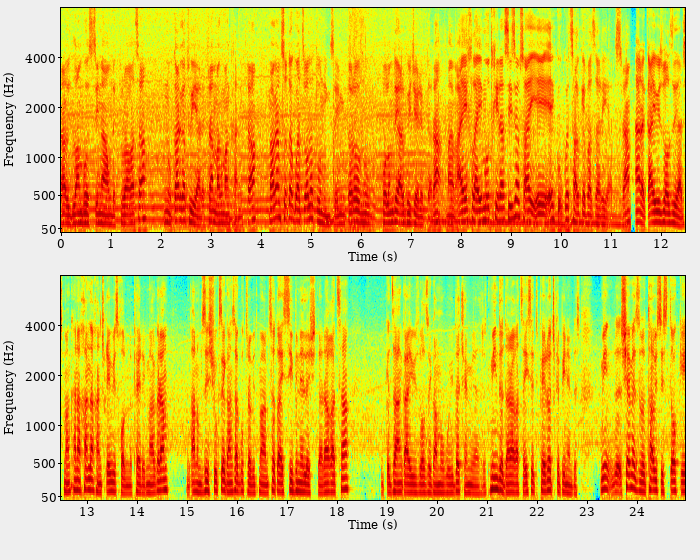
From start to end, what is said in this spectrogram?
რა ვიცი, Lambo-ს წინა უნდა თუ რაღაცა, ну, კარგად ვიარებ რა მაგ მანქანით რა, მაგრამ ცოტა გვაწვალა ტუნინგზე, იმიტომ რომ ну, ბოლომდე არ გვიჯერებდა რა. აი ეხლა E400 იზავს, აი ეგ უკვე ცალკე ბაზარი არის რა. არა, კაი ვიზუალზე არის მანქანა, ხანდახან ჭყივის ხოლმე ფერი, მაგრამ ანუ მზის შუქზე განსაკუთრებით, მაგრამ ცოტა აი სიბნელეში და რაღაცა ძალიან კაი ვიზუალზე გამოგვივიდა ჩემი აზრით. მინდოდა რაღაცა ისეთი ფერი რომ ჭყიპინებდეს. მინ შემეძლო თავისი სტოკი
